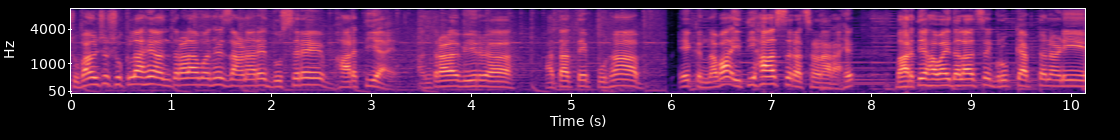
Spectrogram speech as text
शुभांशु शुक्ला हे अंतराळामध्ये जाणारे दुसरे भारतीय आहेत. अंतराळवीर आता ते पुन्हा एक नवा इतिहास रचणार आहेत. भारतीय हवाई दलाचे ग्रुप कॅप्टन आणि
